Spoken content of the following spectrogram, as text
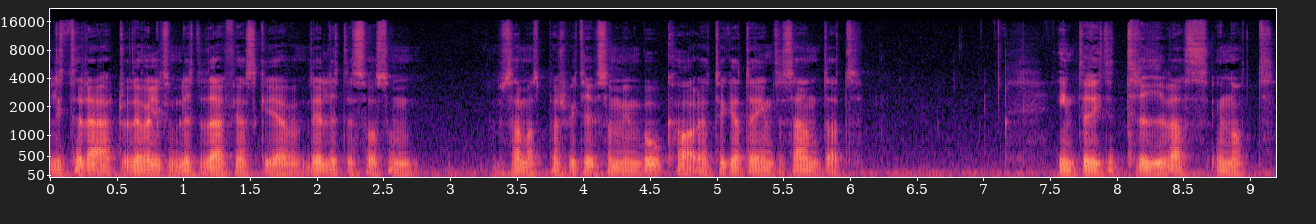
litterärt. Och det var liksom lite därför jag skrev, det är lite så som samma perspektiv som min bok har. Jag tycker att det är intressant att inte riktigt trivas i något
